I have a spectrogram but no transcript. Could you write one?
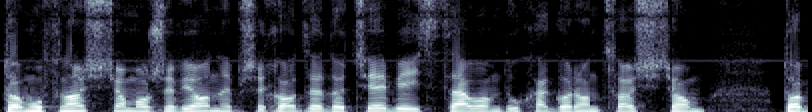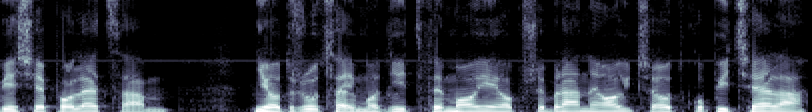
Tą ufnością ożywiony przychodzę do Ciebie i z całą ducha gorącością Tobie się polecam. Nie odrzucaj modlitwy mojej o przybrany Ojcze Odkupiciela,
